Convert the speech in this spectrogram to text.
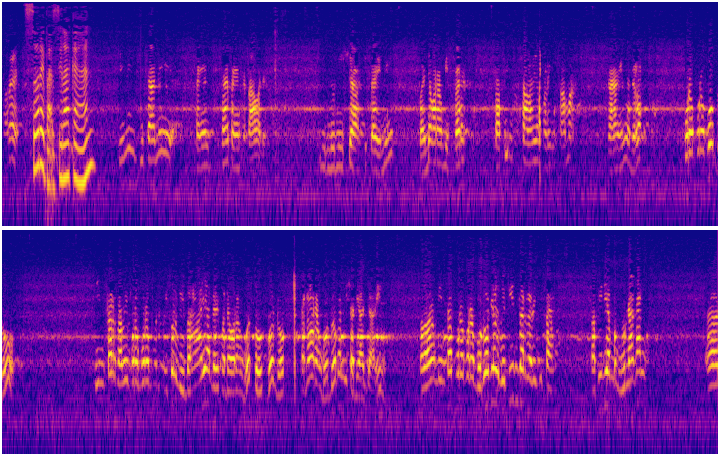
Sore, Sore Pak, silakan. ini kita nih pengen saya pengen ketawa deh. Di Indonesia kita ini banyak orang pintar, tapi masalah yang paling utama sekarang ini adalah pura-pura bodoh. Pintar tapi pura-pura bodoh itu lebih bahaya daripada orang bodoh. Bodoh, karena orang bodoh kan bisa diajarin. Kalau orang pintar pura-pura bodoh dia lebih pintar dari kita. Tapi dia menggunakan eh,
